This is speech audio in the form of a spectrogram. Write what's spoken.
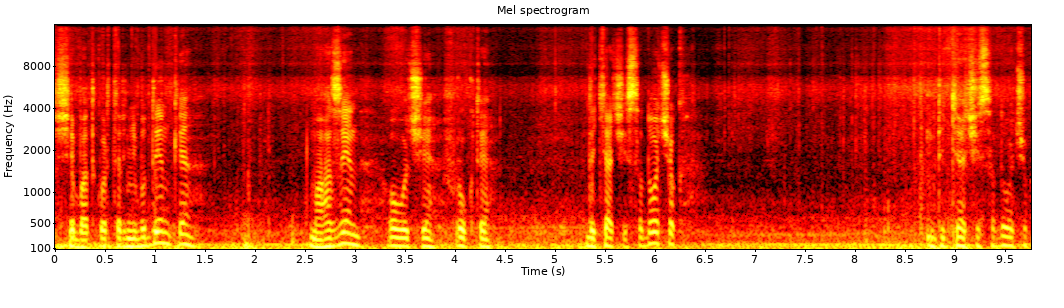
Ще багатоквартирні будинки, магазин, овочі, фрукти, дитячий садочок. Дитячий садочок.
